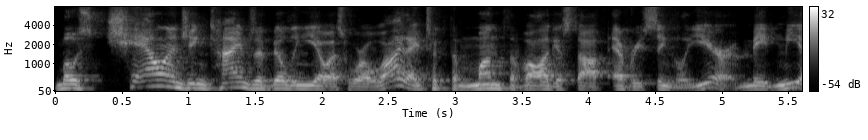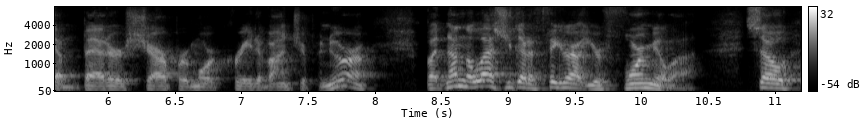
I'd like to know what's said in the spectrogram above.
most challenging times of building EOS worldwide, I took the month of August off every single year. It made me a better, sharper, more creative entrepreneur. But nonetheless, you got to figure out your formula. So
